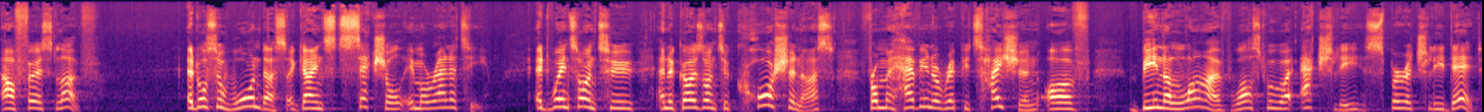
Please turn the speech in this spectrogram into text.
our first love. It also warned us against sexual immorality. It went on to, and it goes on to caution us from having a reputation of being alive whilst we were actually spiritually dead.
